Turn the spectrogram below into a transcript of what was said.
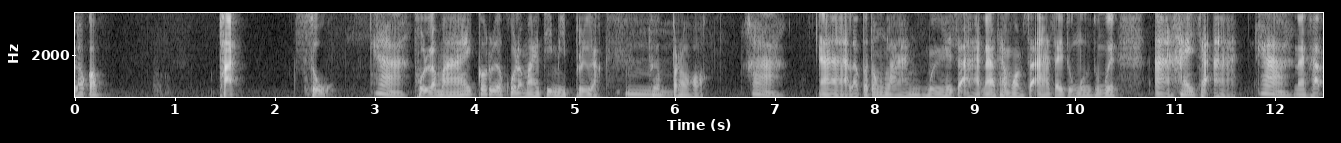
เราก็ผักสุกค่ะผลไม้ก็เลือกผลไม้ที่มีเปลือกมเพื่อปลอกค่ะ อ่าแล้วก็ต้องล้างมือให้สะอาดนะทำความสะอาดใส่ถุงมือถุงมืออ่าให้สะอาดค่ะนะครับ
